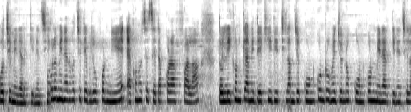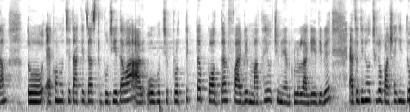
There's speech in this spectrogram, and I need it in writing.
হচ্ছে মিনার কিনেছি। এগুলো মিনার হচ্ছে টেবিলের উপর নিয়ে এখন হচ্ছে সেট করার ফালা। তো লিখনকে আমি দেখিয়ে দিচ্ছিলাম যে কোন কোন রুমের জন্য কোন কোন মিনার কিনেছিলাম। তো এখন হচ্ছে তাকে জাস্ট বুঝিয়ে দেওয়া আর ও হচ্ছে প্রত্যেকটা পদ্মার ফাইভের মাথায় হচ্ছে মিনারগুলো লাগিয়ে দিবে। এতদিন হচ্ছিল বাসায় কিন্তু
